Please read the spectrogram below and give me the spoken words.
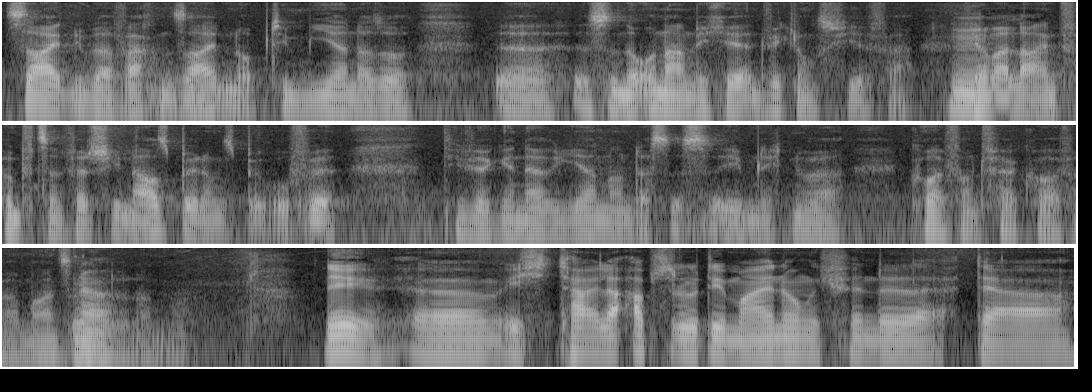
Seiten überwachen, Seiten optimieren. Also äh, ist eine unheimliche Entwicklungsvielfalt. Mhm. Wir haben allein 15 verschiedene Ausbildungsberufe, die wir generieren und das ist eben nicht nur Käufer und Verkäufer im Einzelhandel ja. dann. Nee, äh, ich teile absolut die Meinung. Ich finde, der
